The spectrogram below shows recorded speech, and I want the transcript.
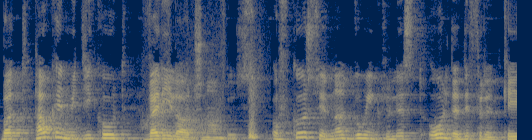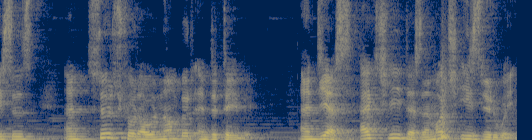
But how can we decode very large numbers? Of course, we're not going to list all the different cases and search for our number in the table. And yes, actually there's a much easier way.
